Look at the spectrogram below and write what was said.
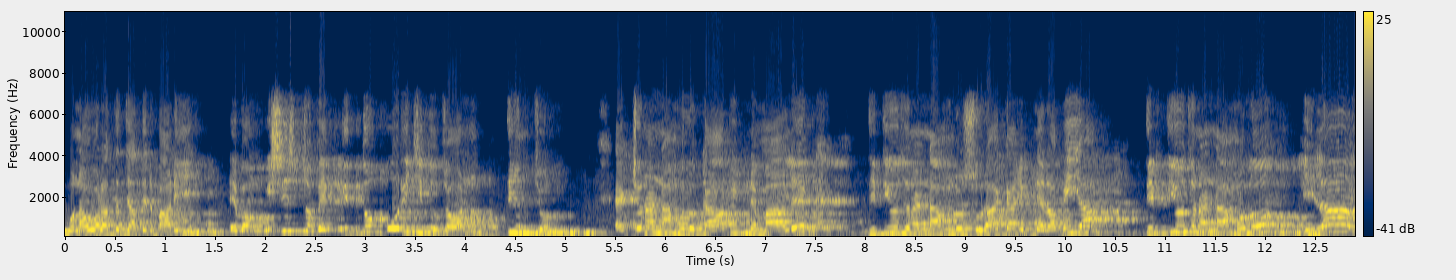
মোনাওয়ারাতে যাদের বাড়ি এবং বিশিষ্ট ব্যক্তিত্ব পরিচিত জন তিনজন। একজনের নাম হলো কাব ইবনে মালেক দ্বিতীয় জনের নাম হলো সুরাকা ইবনে রবিয়া, তৃতীয় জনের নাম হলো হিলাল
